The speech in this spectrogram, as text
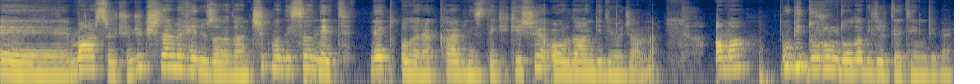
Ee, varsa üçüncü kişiler ve henüz aradan çıkmadıysa net net olarak kalbinizdeki kişi oradan gidiyor canlar. Ama bu bir durum da olabilir dediğim gibi.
